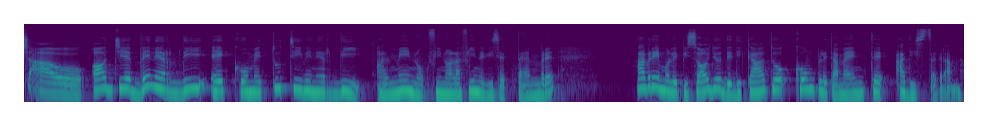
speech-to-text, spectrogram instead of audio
Ciao, oggi è venerdì e come tutti i venerdì, almeno fino alla fine di settembre, avremo l'episodio dedicato completamente ad Instagram.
